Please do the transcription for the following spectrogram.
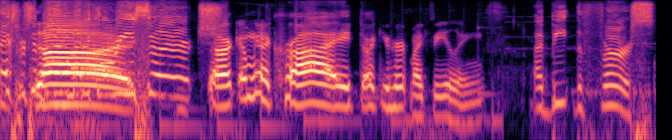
Experts in Dark! biomedical research! Dark, I'm gonna cry. Dark, you hurt my feelings. I beat the first.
